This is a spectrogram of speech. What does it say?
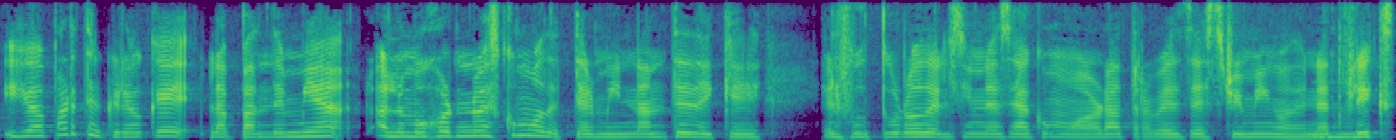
Y yo aparte creo que la pandemia a lo mejor no es como determinante de que el futuro del cine sea como ahora a través de streaming o de Netflix.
